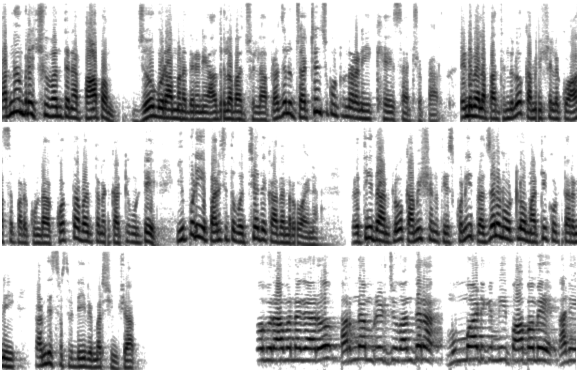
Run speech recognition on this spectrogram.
కర్ణం బ్రిడ్జ్ వంతెన పాపం జోగురామన్నదినని ఆదిలాబాద్ జిల్లా ప్రజలు చర్చించుకుంటున్నారని కేఎస్ఆర్ చెప్పారు. రెండు వేల పద్దెనిమిదిలో కమిషన్లకు ఆశపడకుండా కొత్త వంతెన కట్టి ఉంటే ఇప్పుడు ఈ పరిస్థితి వచ్చేది కాదన్నారు ఆయన. ప్రతి దాంట్లో కమిషన్ తీసుకుని ప్రజల నోట్లో మట్టి కొట్టారని కందిశ్రెడ్డి విమర్శించారు. జోగు రామన్న గారు పర్ణం బ్రిడ్జ్ వంతెన ముమ్మాటికి మీ పాపమే అని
